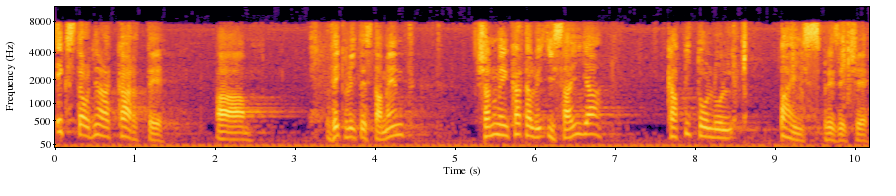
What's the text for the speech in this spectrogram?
extraordinara carte a Vechiului Testament, și anume în cartea lui Isaia, capitolul 14.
